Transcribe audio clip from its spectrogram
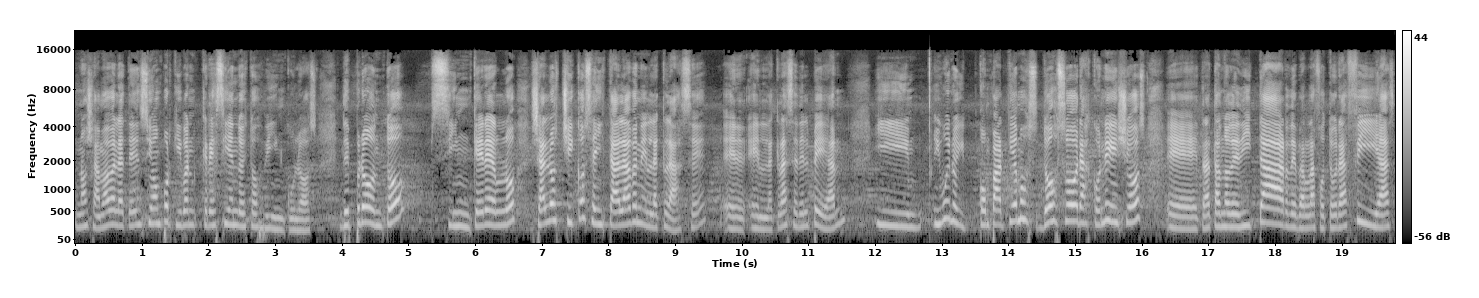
nos llamaba la atención porque iban creciendo estos vínculos. De pronto, sin quererlo, ya los chicos se instalaban en la clase, en, la clase del PEAN, y, bueno, y compartíamos dos horas con ellos, eh, tratando de editar, de ver las fotografías,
